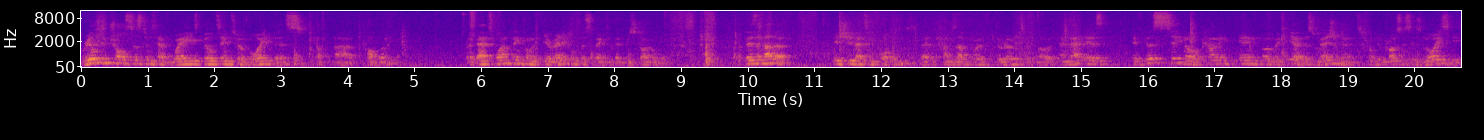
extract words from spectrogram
real control systems have ways built in to avoid this uh, problem, but that's one thing from a theoretical perspective that we struggle with. There's another issue that's important that comes up with derivative mode, and that is if this signal coming in over here, this measurement from your process is noisy,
